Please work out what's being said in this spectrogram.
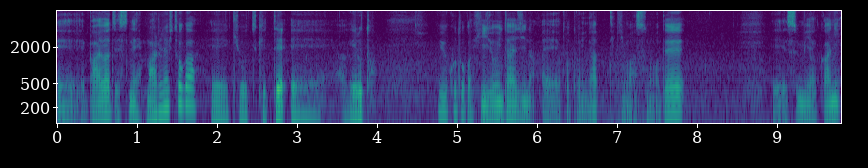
えー、場合はですね、周りの人が、えー、気をつけて、えー、げるということが非常に大事な、えことになってきますので、え速やかに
